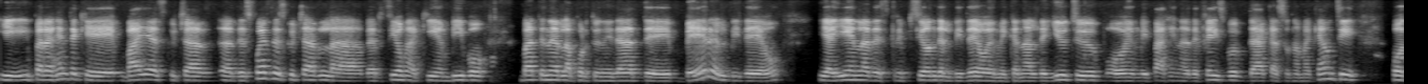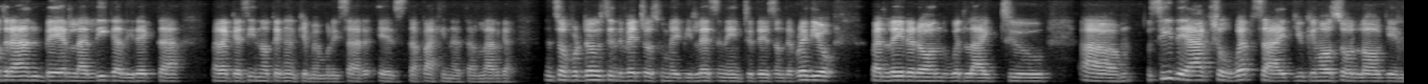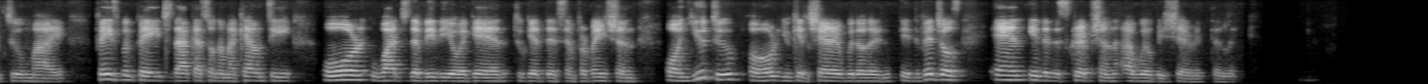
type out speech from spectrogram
Y para gente que vaya a escuchar, después de escuchar la versión aquí en vivo, va a tener la oportunidad de ver el video y ahí en la descripción del video en mi canal de YouTube o en mi página de Facebook, DACA Sonoma County, podrán ver la liga directa para que así no tengan que memorizar esta página tan larga. And so for those individuals who may be listening to this on the radio, but later on would like to um, see the actual website, you can also log into my Facebook page, DACA Sonoma County, or watch the video again to get this information on YouTube, or you can share it with other individuals. And in the description, I will be sharing the link.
